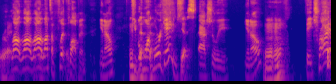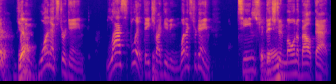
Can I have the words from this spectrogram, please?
right. lot, lot, lot, lots of flip flopping. You know, people want more games. Yes, actually, you know, mm-hmm. they tried sure. yeah. one extra game. Last split, they tried giving one extra game. Teams bitched and moan about that.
